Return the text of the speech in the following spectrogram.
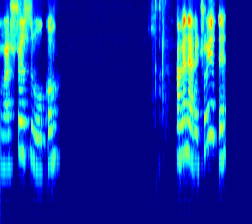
У з звуком. А мене ви чуєте?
